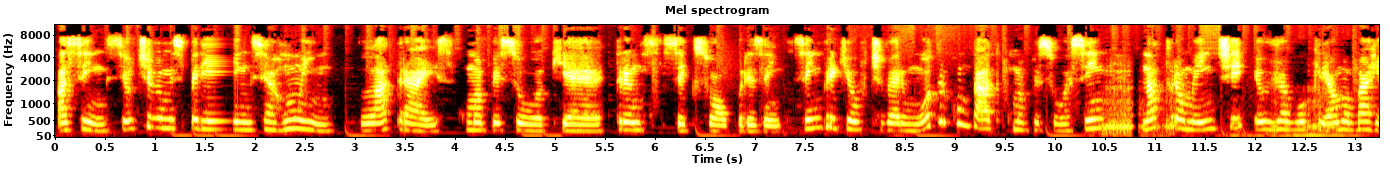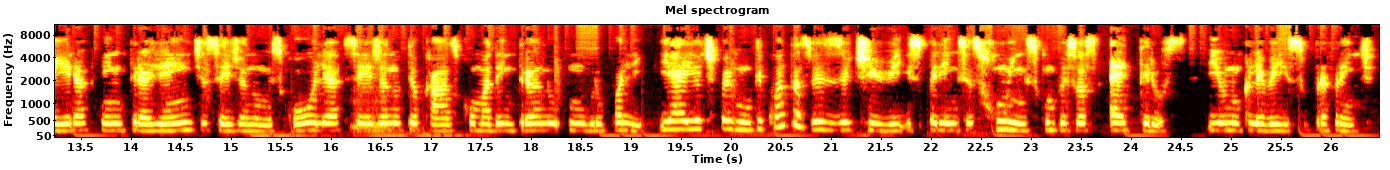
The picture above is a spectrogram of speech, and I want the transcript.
Assim, se eu tive uma experiência ruim lá atrás com uma pessoa que é transexual, por exemplo, sempre que eu tiver um outro contato com uma pessoa assim, naturalmente eu já vou criar uma barreira entre a gente, seja numa escolha, seja no teu caso, como adentrando um grupo ali. E aí eu te pergunto, e quantas vezes eu tive experiências ruins com pessoas héteros e eu nunca levei isso pra frente?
